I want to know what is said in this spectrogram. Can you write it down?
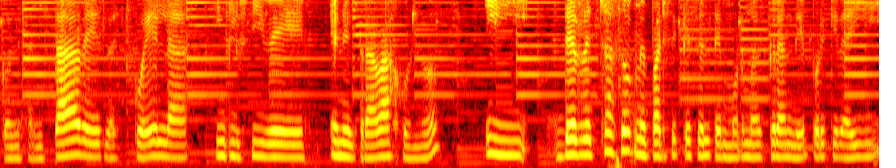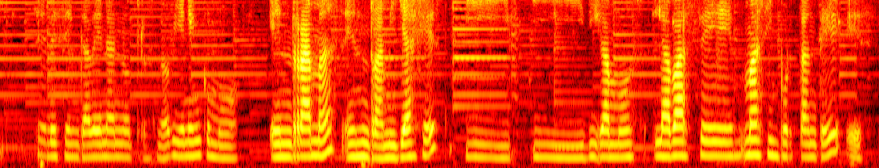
con las amistades, la escuela, inclusive en el trabajo, ¿no? Y del rechazo me parece que es el temor más grande porque de ahí se desencadenan otros, ¿no? Vienen como en ramas, en ramillajes y, digamos la base más importante es,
